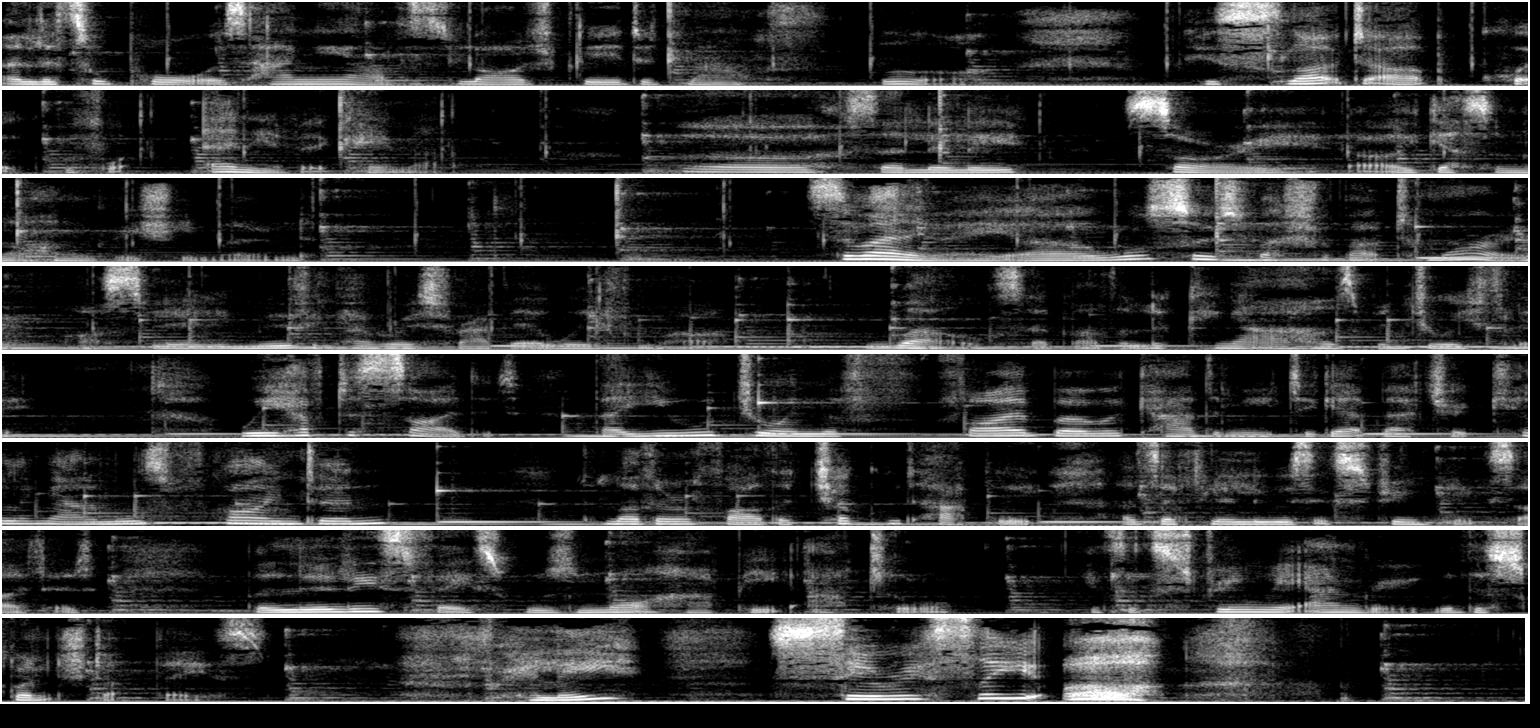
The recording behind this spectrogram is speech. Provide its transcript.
A little paw was hanging out of his large bearded mouth. Ugh. He slurped it up quick before any of it came out. Uh, said Lily. Sorry, I guess I'm not hungry, she moaned. So, anyway, uh, what's so special about tomorrow? asked Lily, moving her roast rabbit away from her. Well, said Mother, looking at her husband joyfully, we have decided that you will join the Firebow Academy to get better at killing animals for Pineton. The mother and father chuckled happily as if Lily was extremely excited, but Lily's face was not happy at all. It was extremely angry, with a scrunched up face. Really? Seriously? Ugh!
